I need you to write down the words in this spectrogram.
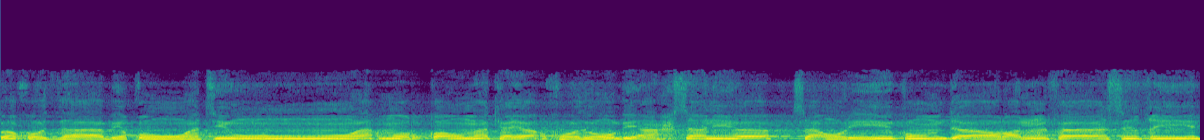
فخذها بقوة وأمر قومك يأخذوا بأحسنها. سأريكم دار الفاسقين.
